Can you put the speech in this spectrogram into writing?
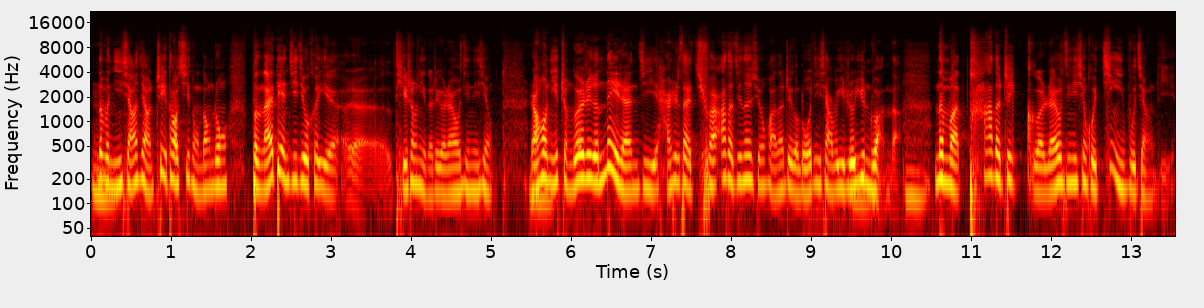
嗯那么你想想，这套系统当中本来电机就可以呃提升你的这个燃油经济性，然后你整个这个内燃机还是在全阿特金森循环的这个逻辑下边一直运转的，嗯那么它的这个燃油经济性会进一步降低。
